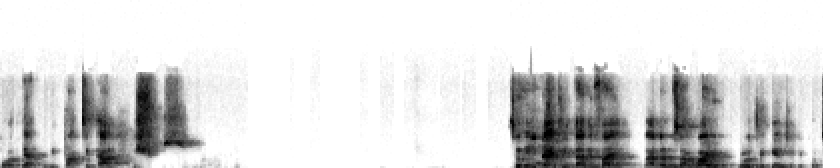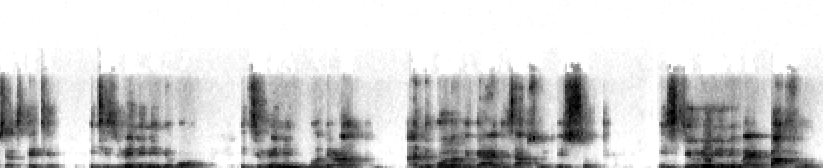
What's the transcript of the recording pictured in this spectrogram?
but there could be practical issues. So in 1935, Madame Savoye wrote again to the Commissioner stating, it is raining in the hall, it's raining on the ramp, and the wall of the garage is absolutely soaked. It's still raining in my bathroom,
